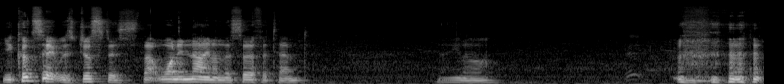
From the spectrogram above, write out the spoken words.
you could say it was justice that one in nine on the surf attempt. You know.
